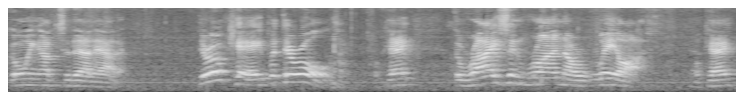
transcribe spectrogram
going up to that attic. They're okay, but they're old, okay? The rise and run are way off, okay?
